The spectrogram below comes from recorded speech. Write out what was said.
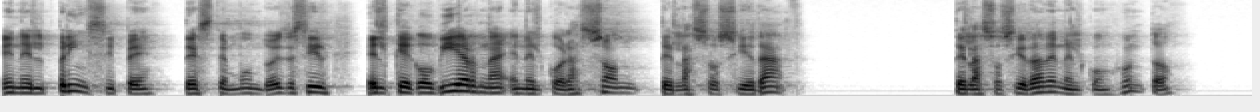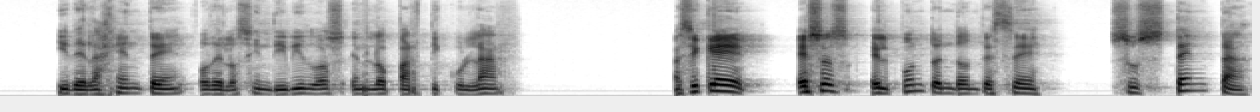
en el príncipe de este mundo, es decir, el que gobierna en el corazón de la sociedad, de la sociedad en el conjunto y de la gente o de los individuos en lo particular. Así que eso es el punto en donde se sustenta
